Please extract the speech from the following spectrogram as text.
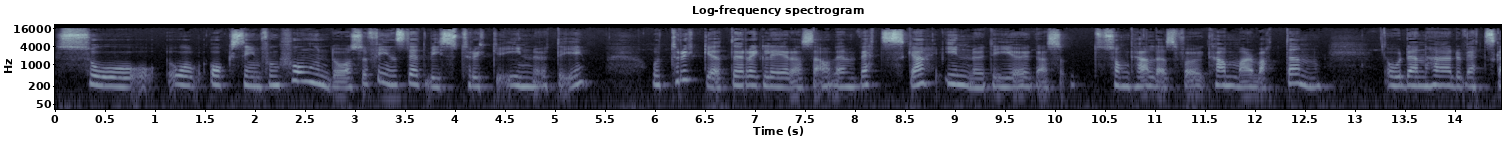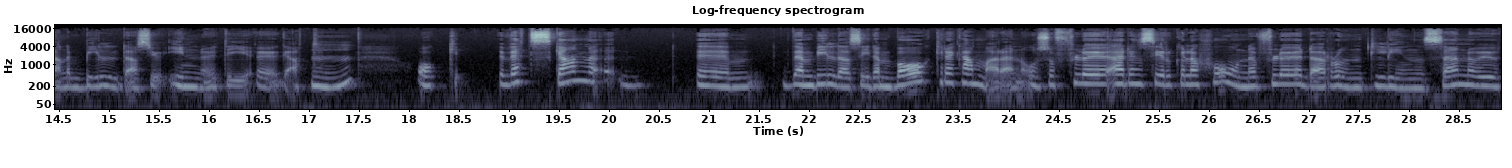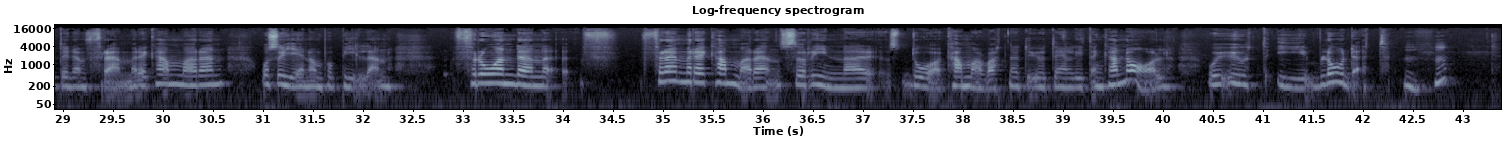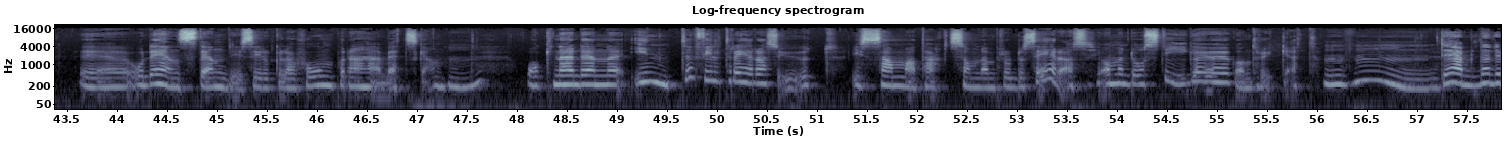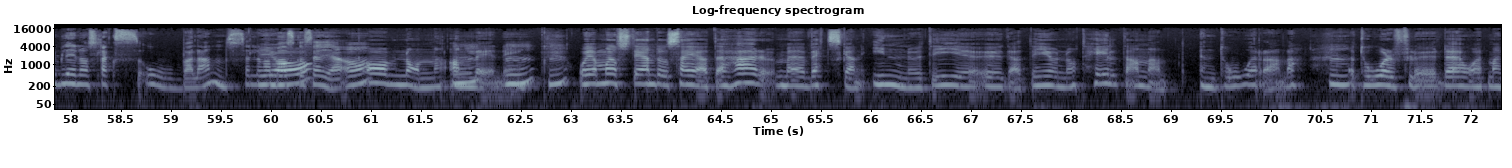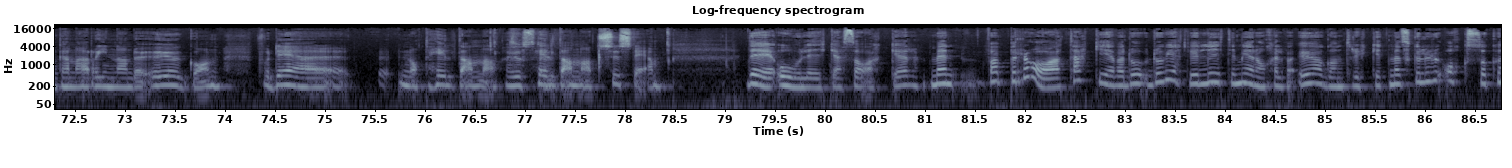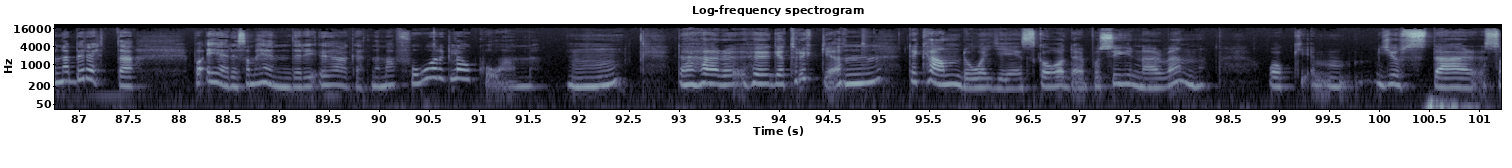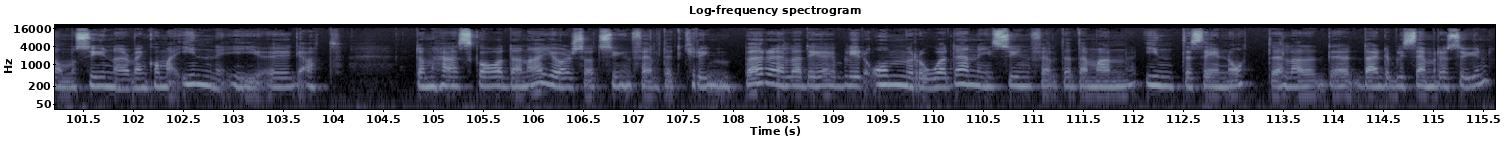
så, och, och, sin funktion då så finns det ett visst tryck inuti. Och trycket regleras av en vätska inuti ögat som kallas för kammarvatten. Och den här vätskan bildas ju inuti ögat. Mm. Och vätskan eh, den bildas i den bakre kammaren och så flö, är det en cirkulation, den flödar runt linsen och ut i den främre kammaren och så genom pupillen. Från den främre kammaren så rinner då kammarvattnet ut i en liten kanal och ut i blodet. Mm -hmm. Eh, och det är en ständig cirkulation på den här vätskan. Mm. Och när den inte filtreras ut i samma takt som den produceras, ja men då stiger ju ögontrycket. Mhm. Det är när det blir någon slags obalans eller vad Ja, man ska säga. Ja. Av någon anledning. Mm, mm. Och jag måste ändå säga att det här med vätskan inuti ögat, det är ju något helt annat än tårarna. Mm. Tårflöde och att man kan ha rinnande ögon. För det är något helt annat, helt annat system. Det är olika saker. Men vad bra, tack Eva. Då, då vet vi lite mer om själva ögontrycket. Men skulle du också kunna berätta vad är det som händer i ögat när man får glaukom? Mm. Det här höga trycket Mm. det kan då ge skador på synnerven. Och mm, just där som synnerven kommer in i ögat. De här skadorna gör så att synfältet krymper eller det blir områden i synfältet där man inte ser något eller där- det blir sämre syn.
